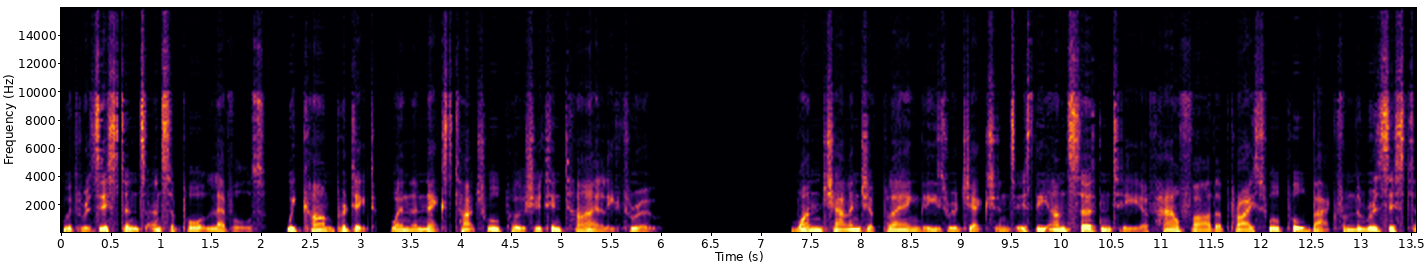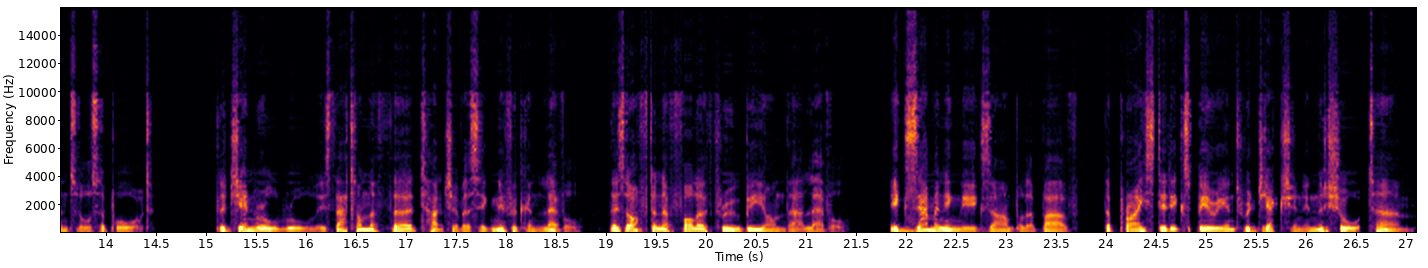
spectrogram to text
with resistance and support levels, we can't predict when the next touch will push it entirely through. One challenge of playing these rejections is the uncertainty of how far the price will pull back from the resistance or support. The general rule is that on the third touch of a significant level, there's often a follow-through beyond that level. Examining the example above, the price did experience rejection in the short term,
